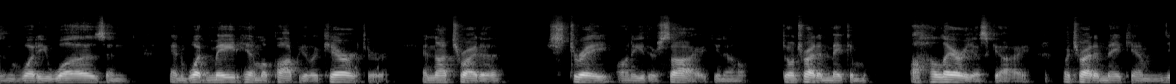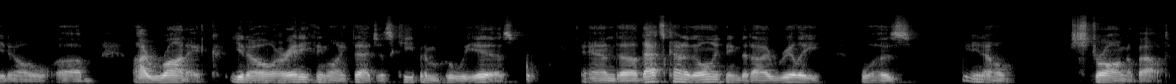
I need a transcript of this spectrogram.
and what he was and and what made him a popular character, and not try to stray on either side. You know, don't try to make him a hilarious guy or try to make him, you know, um, ironic, you know, or anything like that. Just keep him who he is. And uh, that's kind of the only thing that I really was, you know, strong about,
